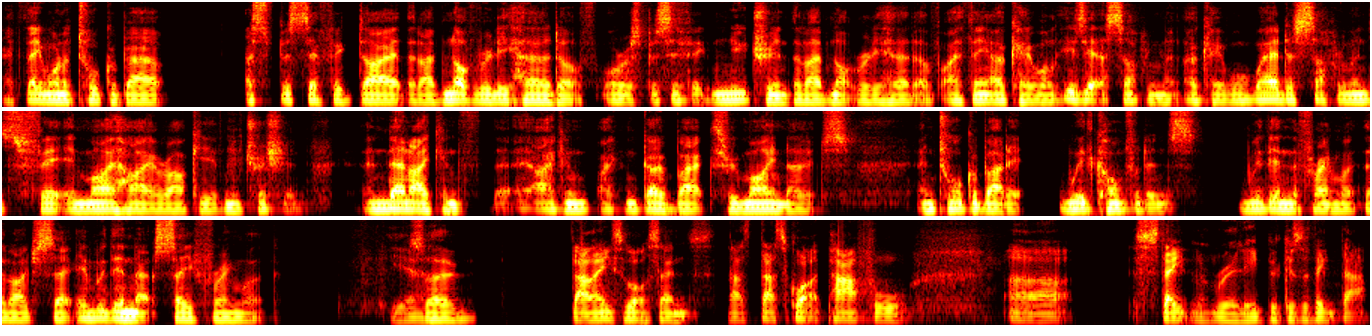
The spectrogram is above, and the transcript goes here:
if they want to talk about a specific diet that I've not really heard of or a specific nutrient that I've not really heard of I think okay well is it a supplement okay well where do supplements fit in my hierarchy of nutrition and then I can I can I can go back through my notes and talk about it with confidence within the framework that I've set within that safe framework Yeah. so that makes a lot of sense. That's that's quite a powerful uh, statement, really, because I think that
